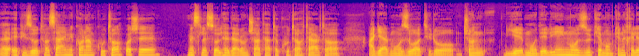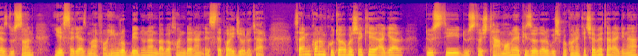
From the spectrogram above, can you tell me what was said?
اپیزودها سعی می‌کنم کوتاه باشه. مثل صلح درون شاید حتی کوتاهتر تا اگر موضوعاتی رو چون یه مدلی این موضوع که ممکنه خیلی از دوستان یه سری از مفاهیم رو بدونن و بخوان برن استپای جلوتر. سعی می‌کنم کوتاه باشه که اگر دوستی دوست داشت تمام اپیزود رو گوش بکنه که چه بهتر اگه نه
